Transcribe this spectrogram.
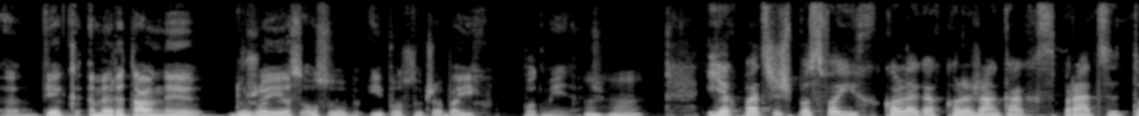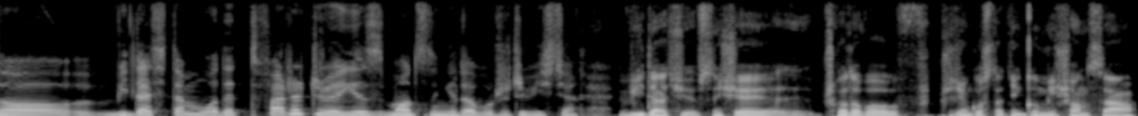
y, wiek emerytalny, dużo jest osób i po prostu trzeba ich podmieniać. Mhm. I jak patrzysz po swoich kolegach, koleżankach z pracy, to widać tam młode twarze, czy jest mocny niedobór rzeczywiście? Widać, w sensie przykładowo w przeciągu ostatniego miesiąca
